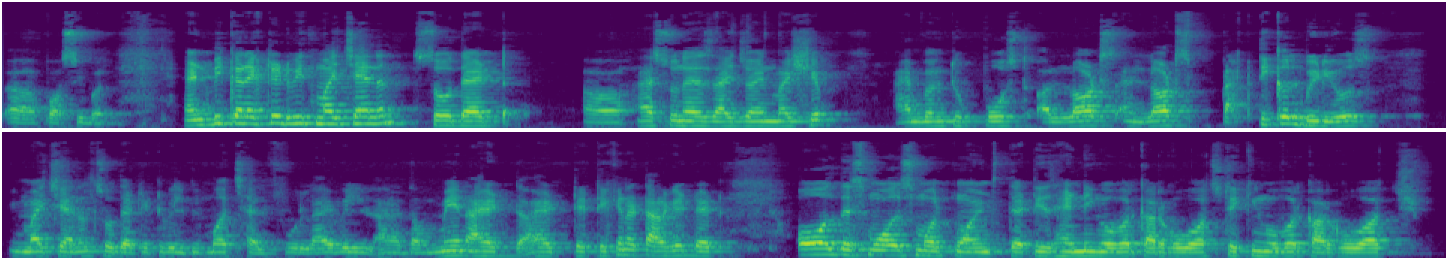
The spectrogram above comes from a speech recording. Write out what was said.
uh, possible. And be connected with my channel so that uh, as soon as i join my ship i'm going to post a lots and lots practical videos in my channel so that it will be much helpful. I will uh, the main i had i had taken a target that all the small small points that is handing over cargo watch taking over cargo watch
